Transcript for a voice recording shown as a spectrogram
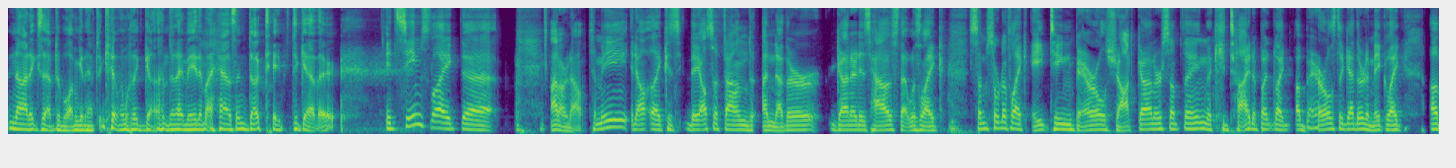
not acceptable. I'm gonna have to kill him with a gun that I made in my house and duct taped together. It seems like the I don't know. To me, it all like because they also found another gun at his house that was like some sort of like 18 barrel shotgun or something. Like he tied a bunch like a barrels together to make like a,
